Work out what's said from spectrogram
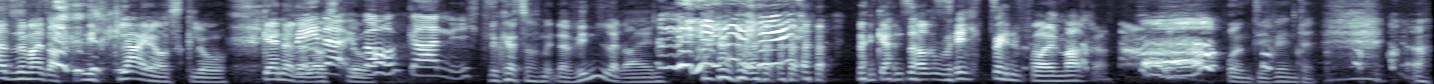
Also du meinst auch nicht klein aufs Klo, generell aufs Weder Klo. überhaupt gar nichts. Du kannst doch mit einer Windel rein. Kannst du auch 16 voll machen. Und die Windel. Ja.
